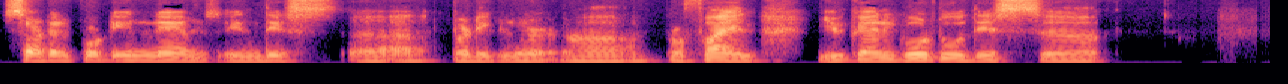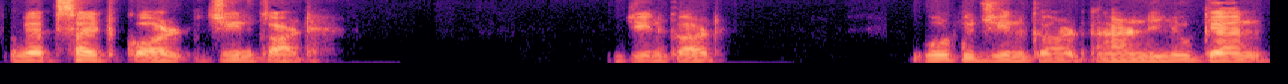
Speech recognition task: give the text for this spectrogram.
certain protein names in this uh, particular uh, profile, you can go to this uh, website called GeneCard. GeneCard. Go to GeneCard and you can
